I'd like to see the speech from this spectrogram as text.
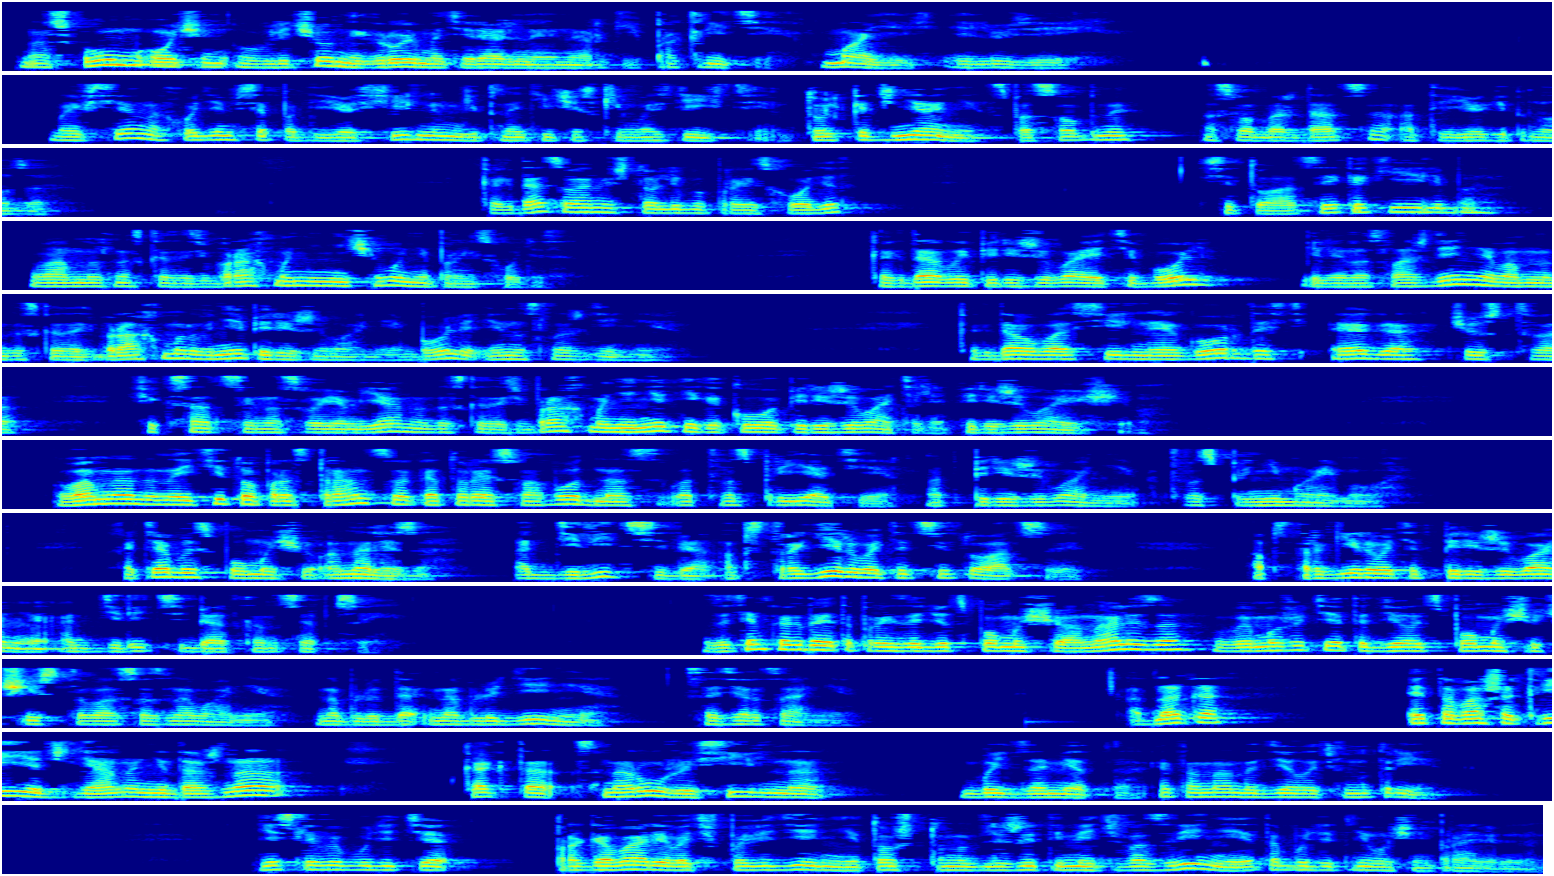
Наш ум очень увлечен игрой материальной энергии, прокрити, майей, иллюзией. Мы все находимся под ее сильным гипнотическим воздействием. Только джняни способны освобождаться от ее гипноза. Когда с вами что-либо происходит, ситуации какие-либо, вам нужно сказать, в Брахмане ничего не происходит. Когда вы переживаете боль или наслаждение, вам надо сказать, Брахман вне переживания, боли и наслаждения. Когда у вас сильная гордость, эго, чувство фиксации на своем «я», надо сказать, в Брахмане нет никакого переживателя, переживающего. Вам надо найти то пространство, которое свободно от восприятия, от переживания, от воспринимаемого. Хотя бы с помощью анализа. Отделить себя, абстрагировать от ситуации, абстрагировать от переживания, отделить себя от концепций. Затем, когда это произойдет с помощью анализа, вы можете это делать с помощью чистого осознавания, наблюда... наблюдения, созерцания. Однако, эта ваша крия джняна не должна как-то снаружи сильно быть заметна. Это надо делать внутри. Если вы будете проговаривать в поведении то, что надлежит иметь в это будет не очень правильно.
